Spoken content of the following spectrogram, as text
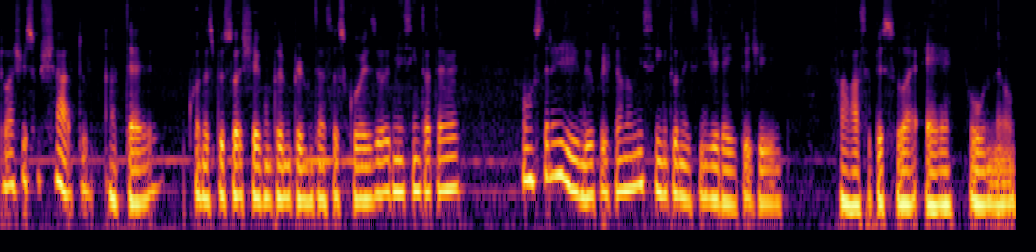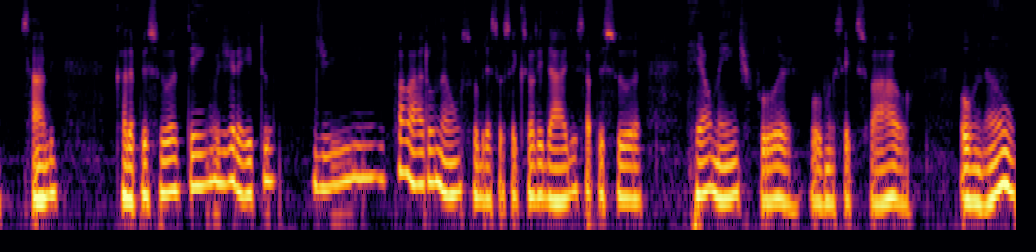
eu acho isso chato. Até quando as pessoas chegam para me perguntar essas coisas, eu me sinto até constrangido, porque eu não me sinto nesse direito de falar se a pessoa é ou não, sabe? Cada pessoa tem o direito de falar ou não sobre a sua sexualidade, se a pessoa realmente for homossexual ou não,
